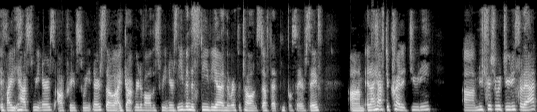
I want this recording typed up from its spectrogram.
if I have sweeteners, I'll crave sweeteners. So I got rid of all the sweeteners, even the stevia and the erythritol and stuff that people say are safe. Um, and I have to credit Judy um, nutrition with Judy for that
